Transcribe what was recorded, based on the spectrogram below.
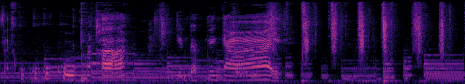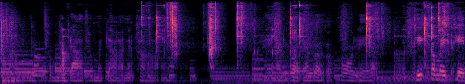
ใส่คุกคุกคุกคุกนะคะ กินแบบง่ายๆ กินแบบธรรมดาธรรมดานะคะ ให้อร่อยอร่อยก็พอแล้วพริกก็ไม่เผ็ด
